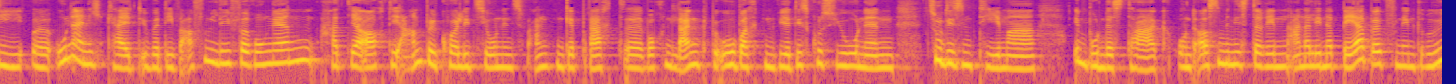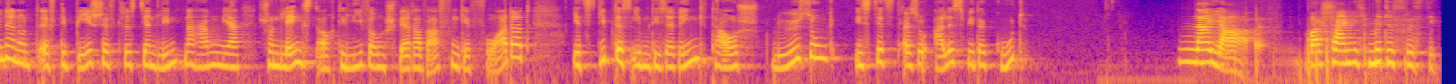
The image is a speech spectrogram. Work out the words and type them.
Die äh, Uneinigkeit über die Waffenlieferungen hat ja auch die Ampelkoalition ins Wanken gebracht. Äh, wochenlang beobachten wir Diskussionen zu diesem Thema im Bundestag. Und Außenministerin Annalena Baerböck von den Grünen und FDP-Chef Christian Lindner haben ja schon längst auch die Lieferung schwerer Waffen gefordert. Jetzt gibt es eben diese Ringtauschlösung. Ist jetzt also alles wieder gut? Naja, wahrscheinlich mittelfristig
